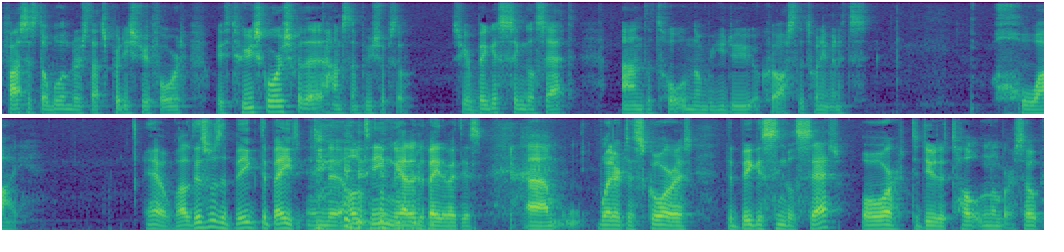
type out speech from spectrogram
fastest double unders that's pretty straightforward. We have two scores for the handstand push ups though. So your biggest single set and the total number you do across the twenty minutes. Why? Yeah, well, this was a big debate in the whole team. We had a debate about this, um, whether to score it the biggest single set or to do the total number. So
